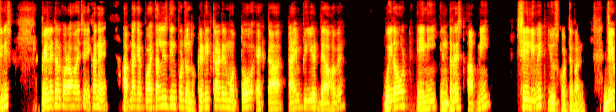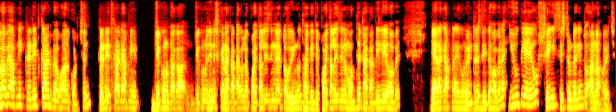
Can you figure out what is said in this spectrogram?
জিনিস। পে লেটার করা হয়েছে। এখানে আপনাকে ৪৫ দিন পর্যন্ত ক্রেডিট কার্ডের মতো একটা টাইম পিরিয়ড দেওয়া হবে। উইথআউট এনি ইন্টারেস্ট আপনি সেই লিমিট ইউজ করতে পারেন। যেভাবে আপনি ক্রেডিট কার্ড ব্যবহার করছেন, ক্রেডিট কার্ডে আপনি যেকোনো টাকা যেকোনো জিনিস কেনাকাটা করলে ৪৫ দিনের একটা উইন্ডো থাকে যে ৪৫ দিনের মধ্যে টাকা দিলেই হবে। এর আগে আপনাকে কোনো ইন্টারেস্ট দিতে হবে না। ইউপিআই এও সেই সিস্টেমটা কিন্তু আনা হয়েছে।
